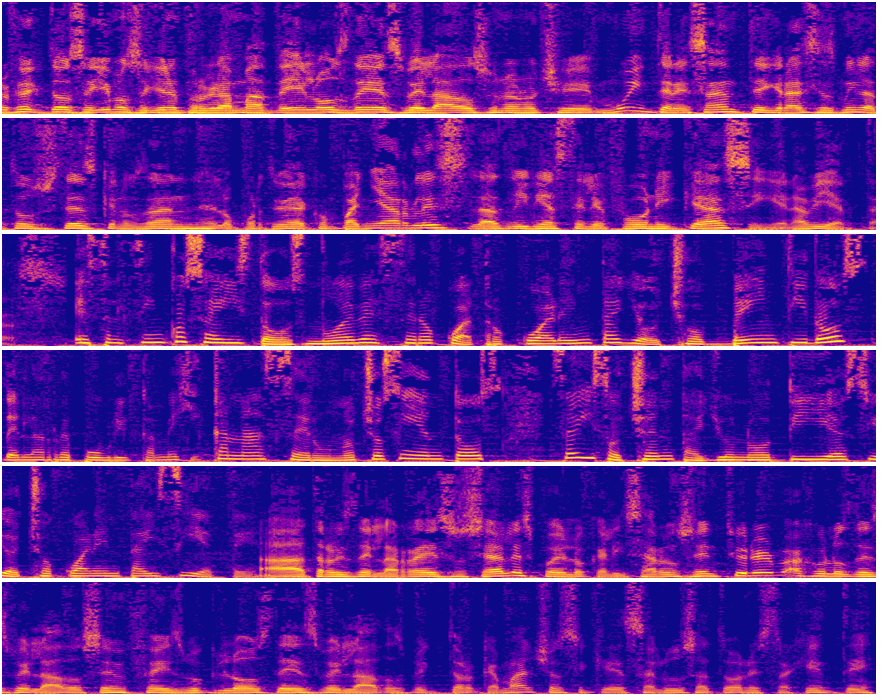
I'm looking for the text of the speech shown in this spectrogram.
Perfecto, seguimos aquí en el programa de Los Desvelados, una noche muy interesante. Gracias mil a todos ustedes que nos dan la oportunidad de acompañarles. Las líneas telefónicas siguen abiertas. Es el 562-904-4822 de la República Mexicana, 01800-681-1847. A través de las redes sociales puede localizarnos en Twitter bajo Los Desvelados, en Facebook Los Desvelados Víctor Camacho. Así que saludos a toda nuestra gente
